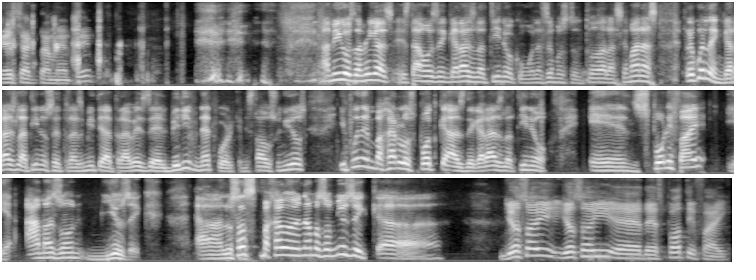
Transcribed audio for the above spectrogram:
Exactamente. Amigos, amigas, estamos en Garage Latino como lo hacemos to- todas las semanas. Recuerden, Garage Latino se transmite a través del Believe Network en Estados Unidos y pueden bajar los podcasts de Garage Latino en Spotify y Amazon Music. Ah, ¿Los has bajado en Amazon Music? ah, Yo soy, yo soy eh, de Spotify,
